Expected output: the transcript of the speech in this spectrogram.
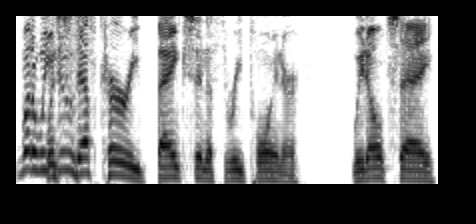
What do we when do? Steph Curry banks in a three pointer, we don't say,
